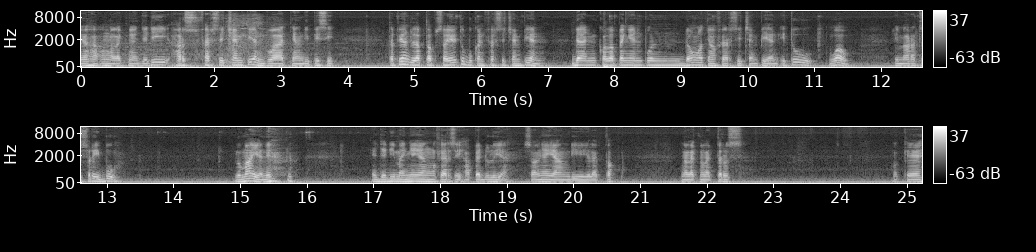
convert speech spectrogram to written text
ya ngeleknya jadi harus versi champion buat yang di PC tapi yang di laptop saya itu bukan versi champion. Dan kalau pengen pun download yang versi champion itu wow 500.000 lumayan ya. Ya jadi mainnya yang versi HP dulu ya. Soalnya yang di laptop ngelek-ngelek terus. Oke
